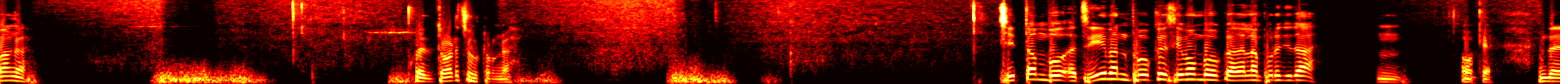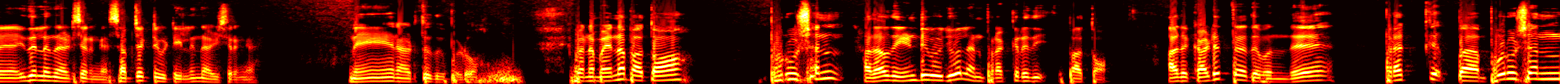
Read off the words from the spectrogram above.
வாங்க. இது தொடச்சி விட்ருங்க சித்தம்போ ஜீவன் போக்கு சிவம் போக்கு அதெல்லாம் புரிஞ்சுதா? ம் ஓகே. இந்த இதுலேருந்து அடிச்சிருங்க. சப்ஜெக்டிவிட்டிலேருந்து அடிச்சிருங்க. நேராக அடுத்ததுக்கு போயிடுவோம். இப்போ நம்ம என்ன பார்த்தோம்? புருஷன் அதாவது இண்டிவிஜுவல் அண்ட் பிரகிருதி பார்த்தோம். அதுக்கு அடுத்தது வந்து பிரக் ப- புருஷன்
